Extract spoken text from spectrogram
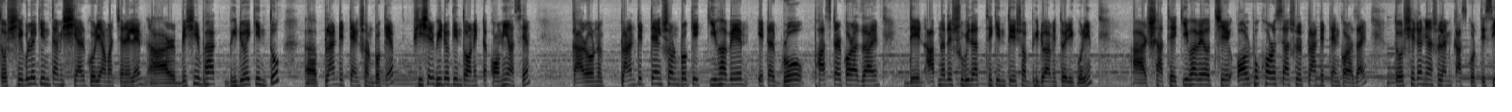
তো সেগুলোই কিন্তু আমি শেয়ার করি আমার চ্যানেলে আর বেশিরভাগ ভিডিওই কিন্তু প্লান্টেড ট্যাঙ্ক সম্পর্কে। ফিশের ভিডিও কিন্তু অনেকটা কমই আছে। কারণ প্লান্টেড ট্যাঙ্ক সম্পর্কে কীভাবে এটার গ্রো ফাস্টার করা যায় দেন আপনাদের সুবিধার্থে কিন্তু এসব ভিডিও আমি তৈরি করি। আর সাথে কীভাবে হচ্ছে অল্প খরচে আসলে প্লান্টেড ট্যাঙ্ক করা যায়, তো সেটা নিয়ে আসলে আমি কাজ করতেছি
